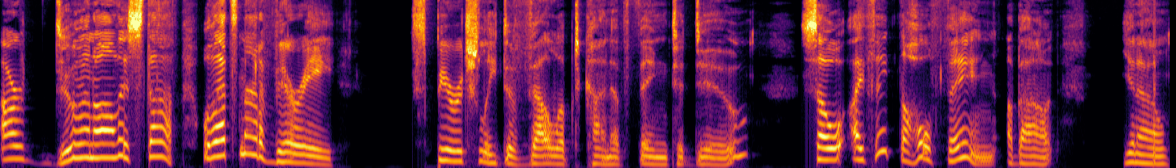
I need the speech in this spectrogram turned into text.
are doing all this stuff. Well, that's not a very spiritually developed kind of thing to do. So I think the whole thing about, you know,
